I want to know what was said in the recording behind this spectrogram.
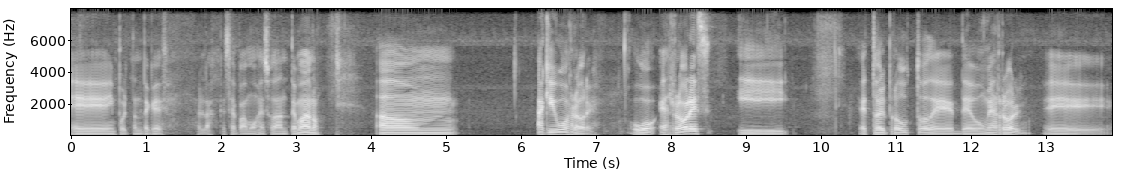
Eh, importante que, ¿verdad? que sepamos eso de antemano. Um, aquí hubo errores. Hubo errores y esto es el producto de, un error eh,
